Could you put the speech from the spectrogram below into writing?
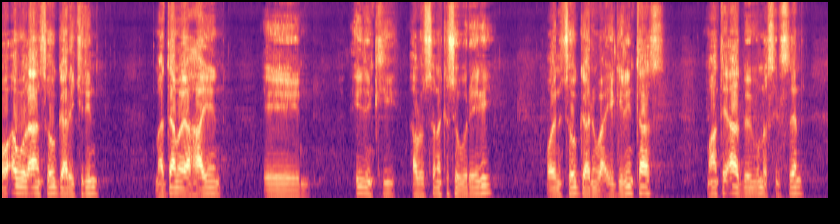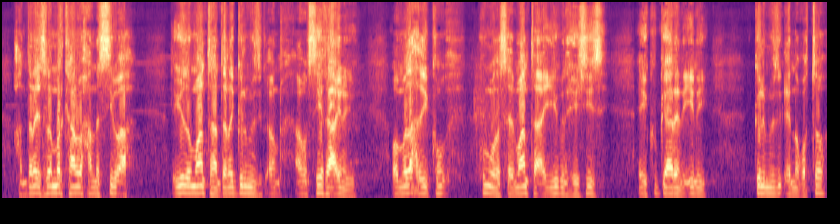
oo awal aan soo gaari jirin maadaama ay ahaayeen ciidankii alusano ka soo wareegay oo ayna soo gaarin wacyigelintaas. Maanta aad bay u nasiibsadeen haddana isla markaan waxaa nasiib ah iyadoo maanta haddana galmudug aan sii raacinayo oo madaxdii ku muransaday maanta iyaguna heshiis ay ku gaareen inay galmudug ay noqoto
